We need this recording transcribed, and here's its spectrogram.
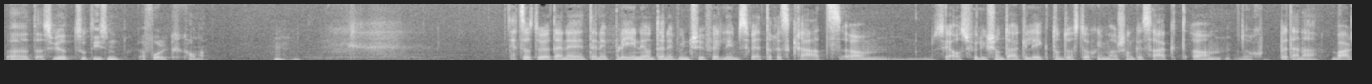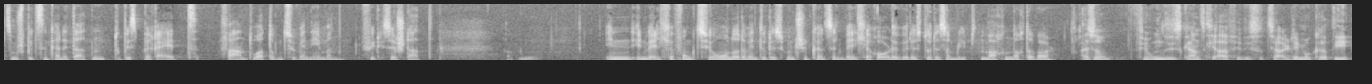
dass wir zu diesem Erfolg kommen. Mhm. Jetzt hast du ja deine, deine Pläne und deine Wünsche für ein lebensweiteres Graz ähm, sehr ausführlich schon dargelegt und du hast auch immer schon gesagt, ähm, auch bei deiner Wahl zum Spitzenkandidaten, du bist bereit, Verantwortung zu übernehmen für diese Stadt in, in welcher Funktion oder wenn du das wünschen könntest, in welcher Rolle würdest du das am liebsten machen nach der Wahl? Also für uns ist ganz klar, für die Sozialdemokratie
